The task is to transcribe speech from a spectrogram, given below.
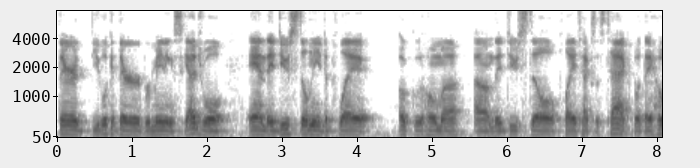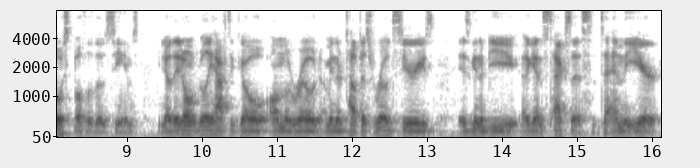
their. You look at their remaining schedule, and they do still need to play Oklahoma. Um, they do still play Texas Tech, but they host both of those teams. You know, they don't really have to go on the road. I mean, their toughest road series is going to be against Texas to end the year.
